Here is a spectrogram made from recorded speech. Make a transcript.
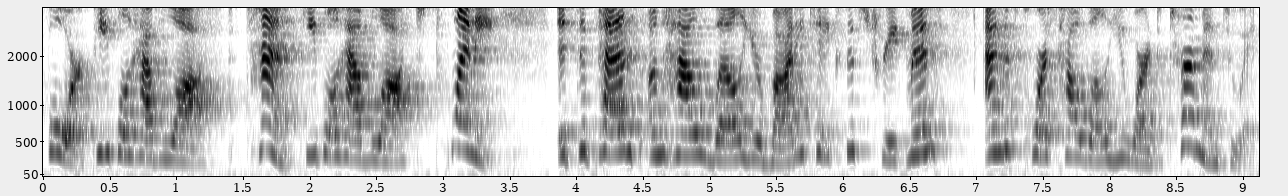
four, people have lost 10, people have lost 20. It depends on how well your body takes this treatment and of course how well you are determined to it.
